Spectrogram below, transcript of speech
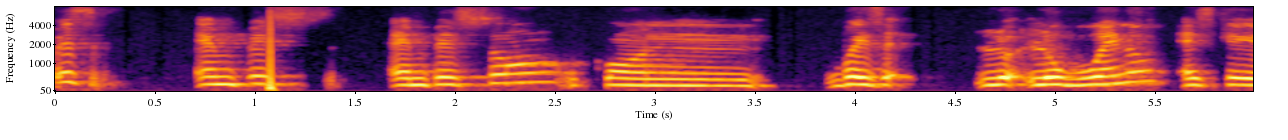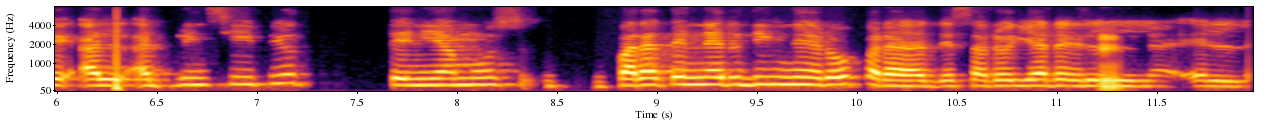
Pues empezó con, pues lo, bueno es que al, al, principio teníamos, para tener dinero para desarrollar el, el,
